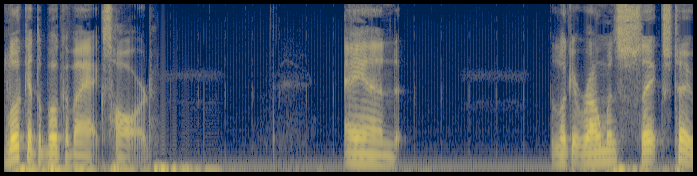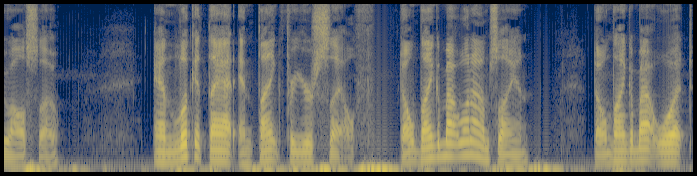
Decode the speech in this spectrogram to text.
Look at the book of Acts hard. And look at Romans 6 too, also. And look at that and think for yourself don't think about what I'm saying. Don't think about what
